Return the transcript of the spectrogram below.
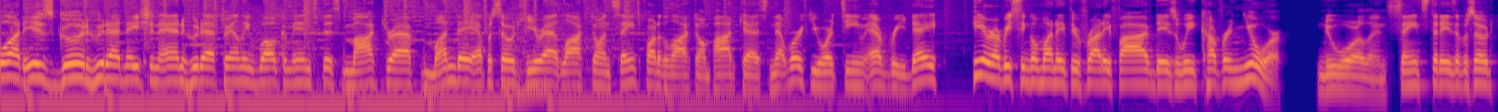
What is good, Who Dat Nation and Who Dat family? Welcome into this mock draft Monday episode here at Locked On Saints, part of the Locked On Podcast Network. Your team every day, here every single Monday through Friday, five days a week, covering your New Orleans Saints. Today's episode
